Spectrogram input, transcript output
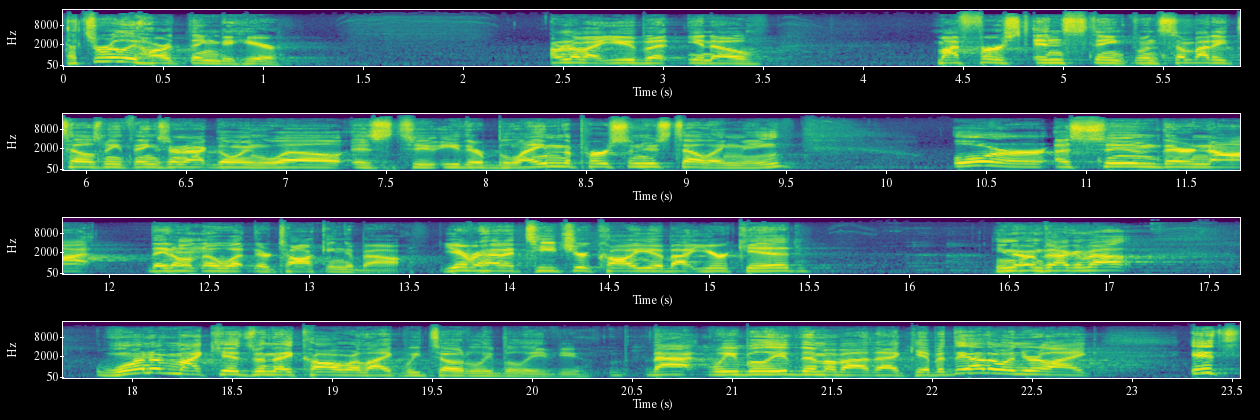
That's a really hard thing to hear. I don't know about you, but you know, my first instinct when somebody tells me things are not going well is to either blame the person who's telling me or assume they're not, they don't know what they're talking about. You ever had a teacher call you about your kid? You know what I'm talking about? One of my kids, when they call, were like, We totally believe you. That we believe them about that kid. But the other one, you're like, it's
